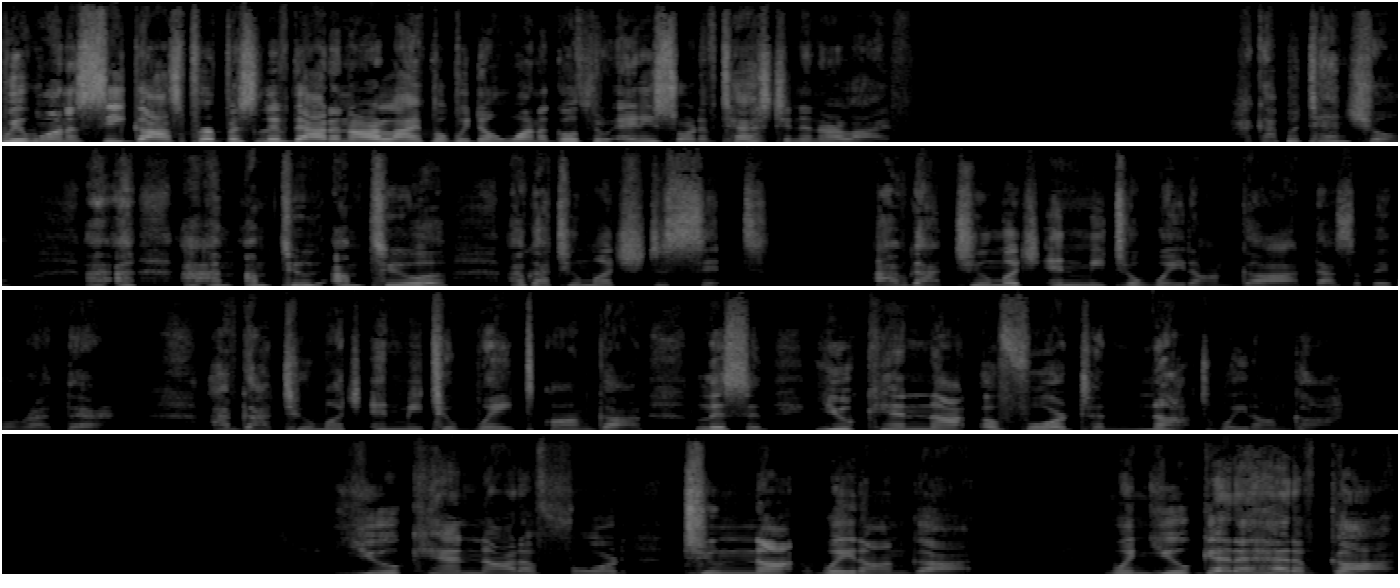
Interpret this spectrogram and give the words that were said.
we want to see God's purpose lived out in our life, but we don't want to go through any sort of testing in our life. I got potential. I, I, I'm, I'm too, I'm too, uh, I've got too much to sit. I've got too much in me to wait on God. That's a big one right there. I've got too much in me to wait on God. Listen, you cannot afford to not wait on God. You cannot afford to not wait on God. When you get ahead of God,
